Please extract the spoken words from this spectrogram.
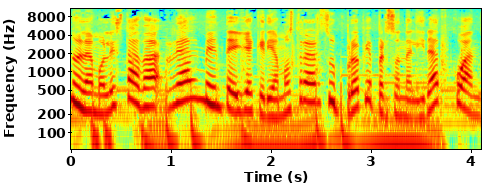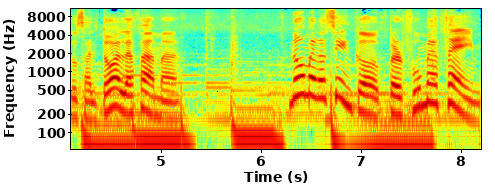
no la molestaba, realmente ella quería mostrar su propia personalidad cuando saltó a la fama. Número 5. Perfume Fame.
